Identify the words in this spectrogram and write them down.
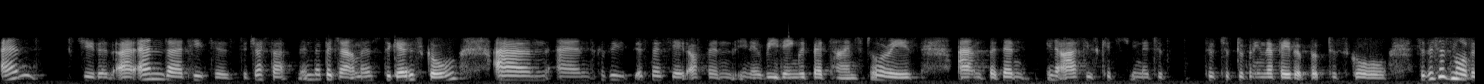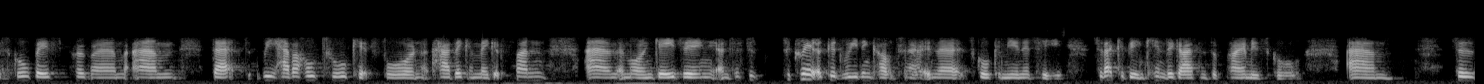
and students uh, and uh, teachers to dress up in their pajamas to go to school, um, and because we associate often, you know, reading with bedtime stories, um, but then, you know, ask these kids, you know, to to, to, bring their favorite book to school. So this is more of a school-based program um, that we have a whole toolkit for and how they can make it fun um, and more engaging and just to to create a good reading culture in the school community. So that could be in kindergartens or primary school. Um, so,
